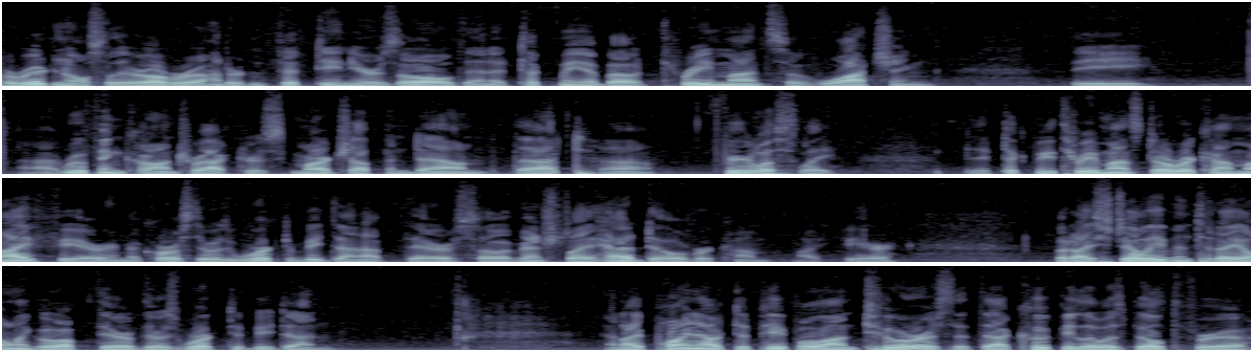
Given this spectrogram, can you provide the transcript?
original, so they're over 115 years old, and it took me about three months of watching the uh, roofing contractors march up and down that uh, fearlessly. It took me three months to overcome my fear, and of course there was work to be done up there, so eventually I had to overcome my fear. But I still, even today, only go up there if there's work to be done. And I point out to people on tours that that cupola was built for a,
